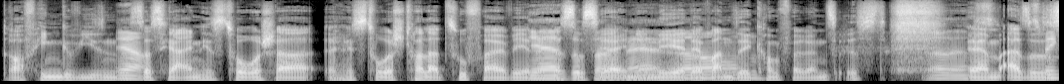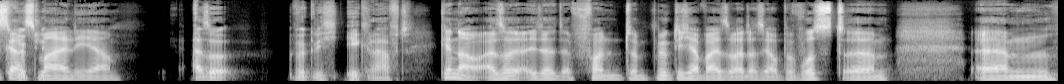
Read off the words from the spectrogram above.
darauf hingewiesen, ja. dass das ja ein historischer, äh, historisch toller Zufall wäre, ja, dass super, es ja in der ne? Nähe der Wannsee-Konferenz ist. Äh, ähm, also Zwinker-Smiley, ja. Also wirklich ekelhaft. Genau, also äh, von möglicherweise war das ja auch bewusst. Ähm, ähm,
